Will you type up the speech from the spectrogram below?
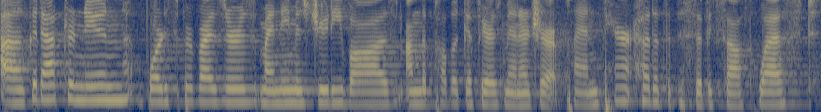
Uh, good afternoon, Board of Supervisors. My name is Judy Voss. I'm the Public Affairs Manager at Planned Parenthood of the Pacific Southwest.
